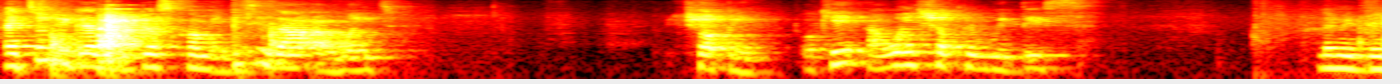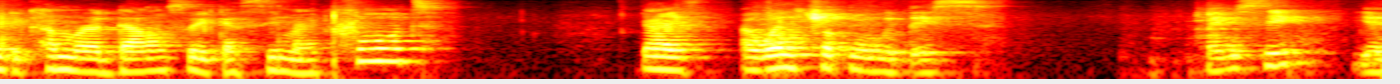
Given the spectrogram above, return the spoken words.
I told you guys i'm just coming this is how i went shopping okay? I went shopping with this. Let me bring the camera down so you can see my foot. Guys i went shopping with this. Can you see? Yeah.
